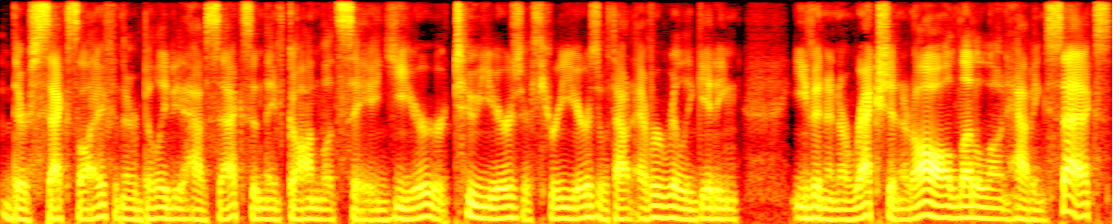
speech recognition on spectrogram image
their sex life and their ability to have sex and they've gone let's say a year or 2 years or 3 years without ever really getting even an erection at all let alone having sex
